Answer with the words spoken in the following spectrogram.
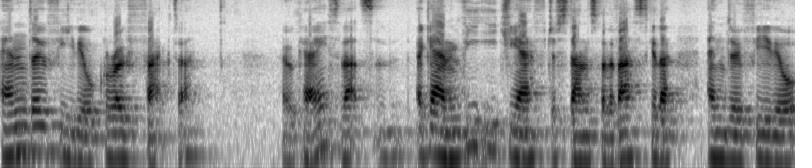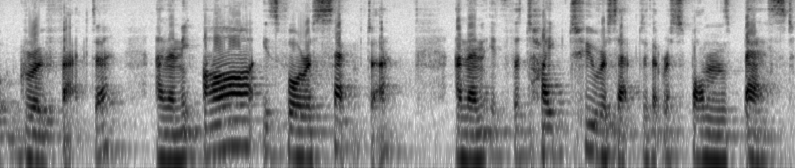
endothelial growth factor. Okay, so that's, again, VEGF just stands for the vascular endothelial growth factor. And then the R is for receptor, and then it's the type 2 receptor that responds best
